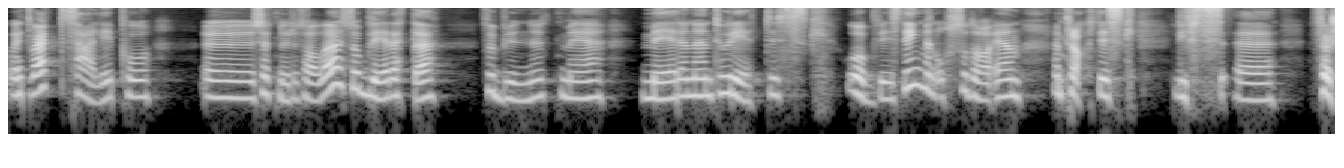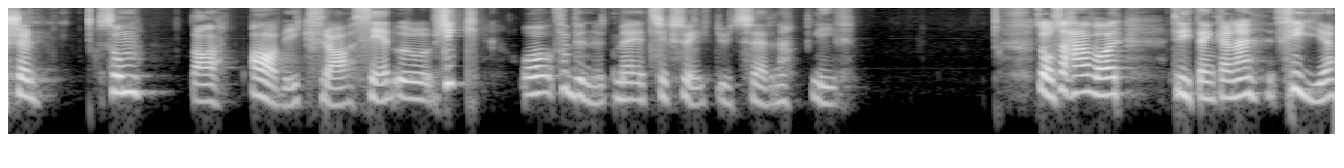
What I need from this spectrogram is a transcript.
Og etter hvert, særlig på 1700-tallet, eh, så ble dette forbundet med mer enn en teoretisk overbevisning, men også da en, en praktisk livsførsel. Eh, som da avvik fra sed og skikk, og forbundet med et seksuelt utsvevende liv. Så også her var fritenkerne frie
